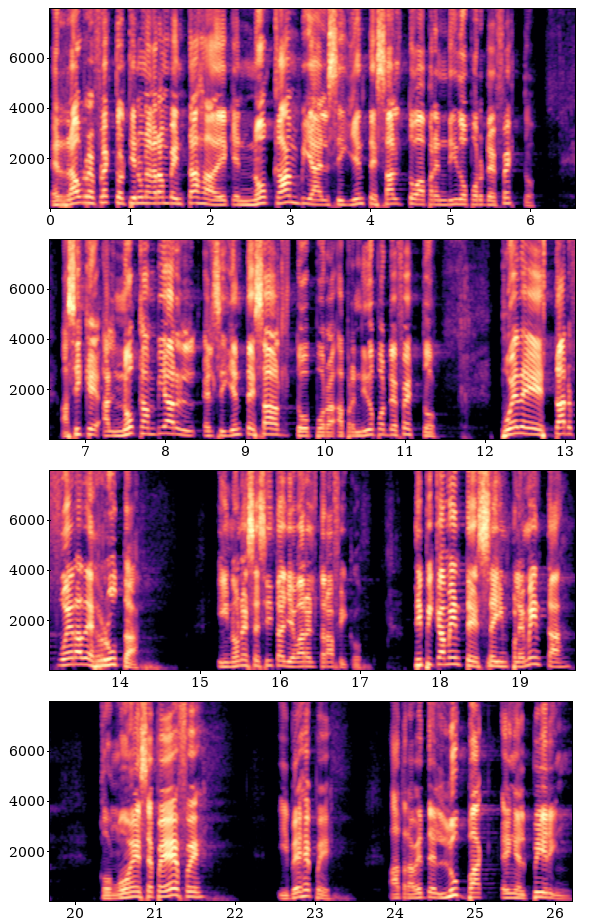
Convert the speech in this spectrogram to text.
El Route Reflector tiene una gran ventaja de que no cambia el siguiente salto aprendido por defecto. Así que al no cambiar el, el siguiente salto por aprendido por defecto, puede estar fuera de ruta y no necesita llevar el tráfico. Típicamente se implementa con OSPF y BGP a través del loopback en el peering.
